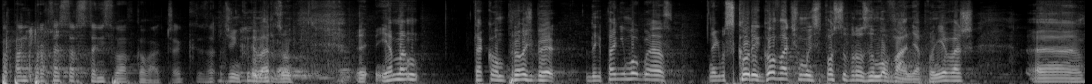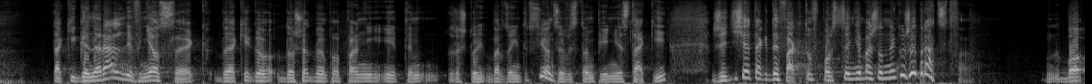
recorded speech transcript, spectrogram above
pa- Pan profesor Stanisław Kowalczyk. Dziękuję bardzo. Ja mam taką prośbę, gdyby Pani mogła jakby skorygować mój sposób rozumowania, ponieważ e, taki generalny wniosek, do jakiego doszedłem po Pani tym zresztą bardzo interesującym wystąpieniu, jest taki, że dzisiaj tak de facto w Polsce nie ma żadnego żebractwa. Bo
